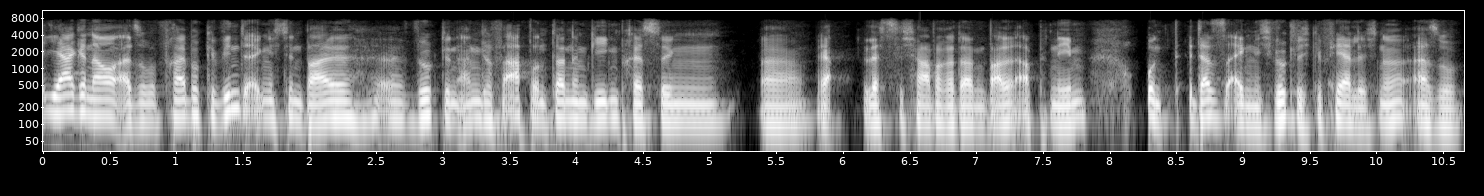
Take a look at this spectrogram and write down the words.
Ja, genau. Also Freiburg gewinnt eigentlich den Ball, äh, wirkt den Angriff ab und dann im Gegenpressing äh, ja, lässt sich Haberer dann den Ball abnehmen. Und das ist eigentlich wirklich gefährlich. Ne? Also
